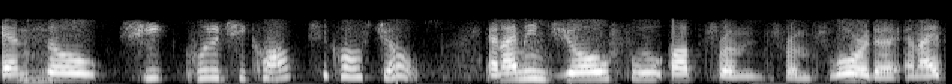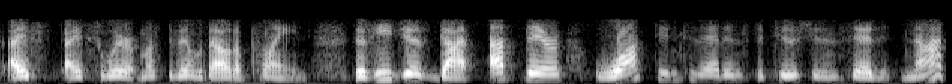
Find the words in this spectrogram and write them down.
And mm-hmm. so she, who did she call? She calls Joe. And I mean, Joe flew up from from Florida, and I I, I swear it must have been without a plane because he just got up there, walked into that institution, and said, "Not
